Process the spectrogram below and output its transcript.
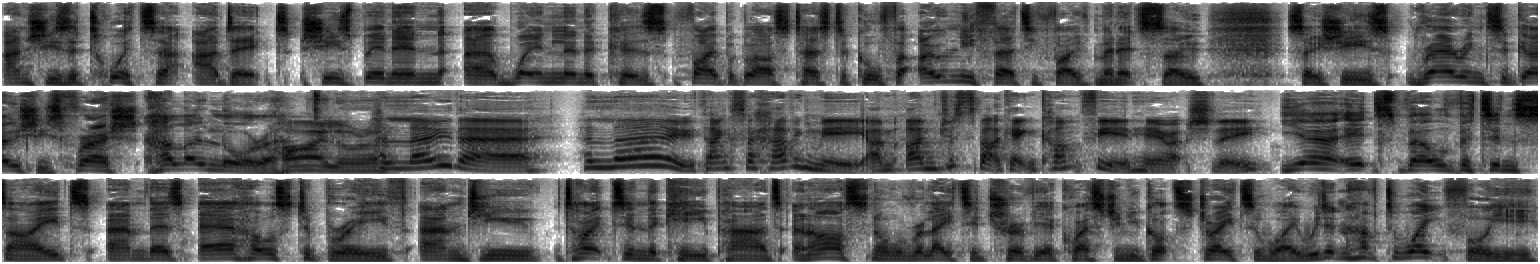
and she's a Twitter addict. She's been in uh, Wayne Lineker's fiberglass testicle for only 35 minutes, so so she's raring to go. She's fresh. Hello, Laura. Hi, Laura. Hello there. Hello. Thanks for having me. I'm, I'm just about getting comfy in here, actually. Yeah, it's velvet inside. and there's air holes to breathe, and you typed in the keypad an Arsenal related trivia question you got straight away. We didn't have to wait for you.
